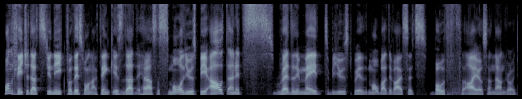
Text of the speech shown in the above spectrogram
One feature that's unique for this one, I think, is that it has a small USB out and it's readily made to be used with mobile devices, both iOS and Android.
